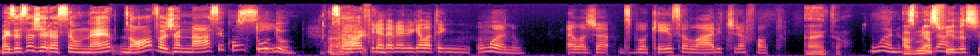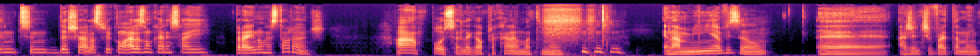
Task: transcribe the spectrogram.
Mas essa geração, né, nova, já nasce com Sim. tudo. Com A celular. filha com... da minha amiga, ela tem um ano. Ela já desbloqueia o celular e tira foto. É, então. Um ano. As minhas Exato. filhas, se, se deixar, elas ficam. Elas não querem sair para ir num restaurante. Ah, pô, isso é legal pra caramba também. Na minha visão, é, a gente vai também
